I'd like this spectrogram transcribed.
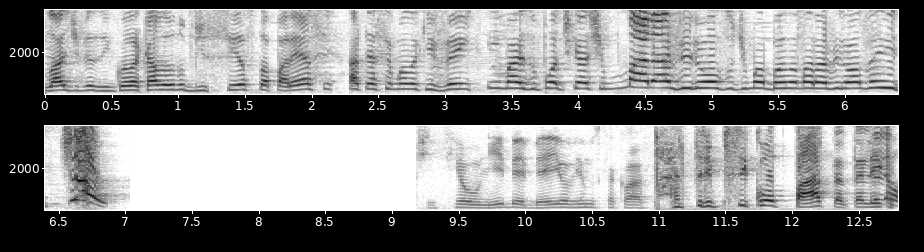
lá de vez em quando. A cada ano bissexto aparece. Até semana que vem em mais um podcast maravilhoso de uma banda maravilhosa. E tchau! A gente se reunir, beber e ouvir música clássica. A tripsicopata, tá ligado?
